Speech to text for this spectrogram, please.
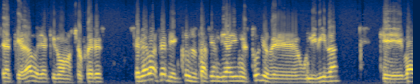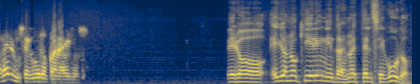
se ha quedado ya aquí con los choferes, se le va a hacer, incluso está haciendo ya ahí un estudio de Univida, que va a haber un seguro para ellos. Pero ellos no quieren mientras no esté el seguro.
